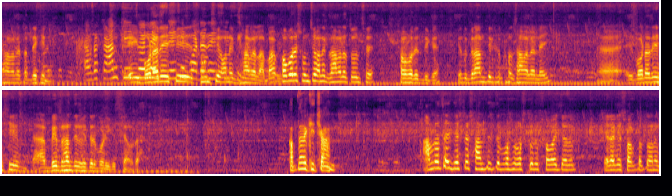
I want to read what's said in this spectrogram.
ঝামেলাটা দেখিনি। এই বর্ডারে এসে শুনছি অনেক ঝামেলা বা খবরে শুনছি অনেক ঝামেলা চলছে শহরের দিকে কিন্তু গ্রাম দিকে কোনো ঝামেলা নেই। আহ, এই বর্ডারে এসে আহ, বিভ্রান্তির ভিতরে পড়ে গেছি আমরা। আপনারা কি চান? আমরা চাই দেশটা শান্তিতে বসবাস করুক সবাই চালুক। এর আগে সরকার তো অনেক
